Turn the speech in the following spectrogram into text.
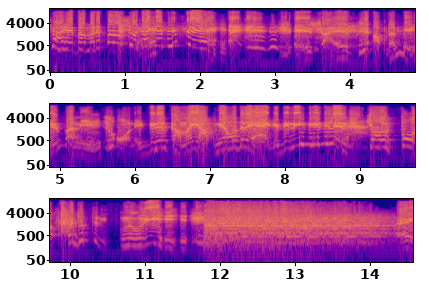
সাহেব আমারে পাঁচশো টাকা দিচ্ছে সাহেব আপনার মেহেরবানি। অনেক দিনের কামাই আপনি আমাদের একদিনেই দিয়ে দিলেন। চল্প নুরি। এই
